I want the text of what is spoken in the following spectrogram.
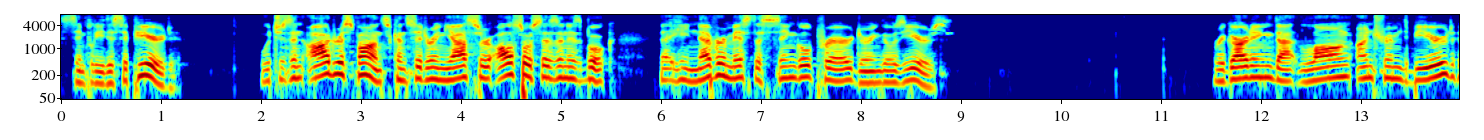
simply disappeared, which is an odd response considering Yasser also says in his book that he never missed a single prayer during those years. Regarding that long untrimmed beard,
